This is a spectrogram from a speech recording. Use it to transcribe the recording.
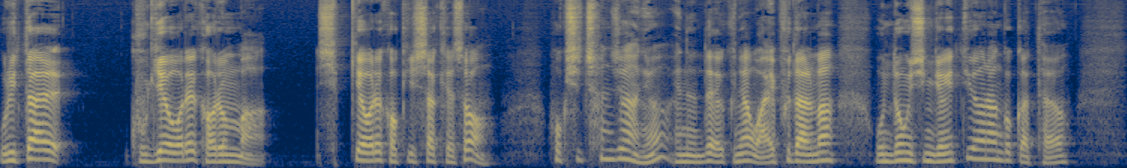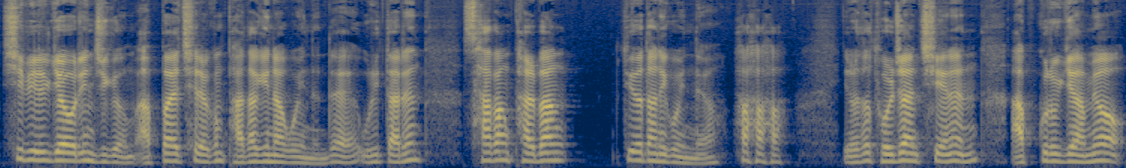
우리 딸 9개월의 걸음마, 10개월에 걷기 시작해서 혹시 천재 아니야? 했는데 그냥 와이프 닮아 운동신경이 뛰어난 것 같아요. 11개월인 지금 아빠의 체력은 바닥이 나고 있는데 우리 딸은 사방팔방 뛰어다니고 있네요. 하하하. 이러다 돌잔치에는 앞구르기 하며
